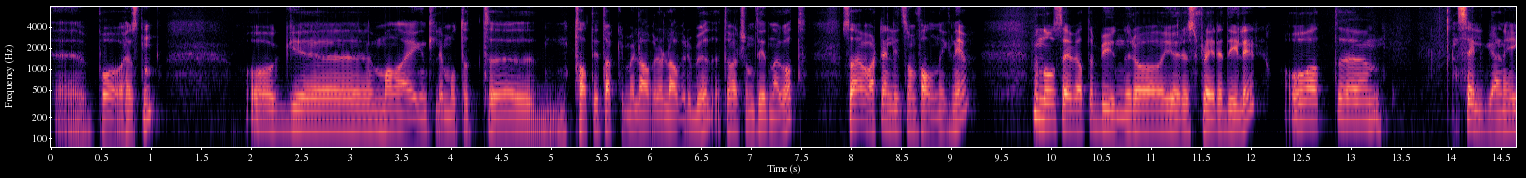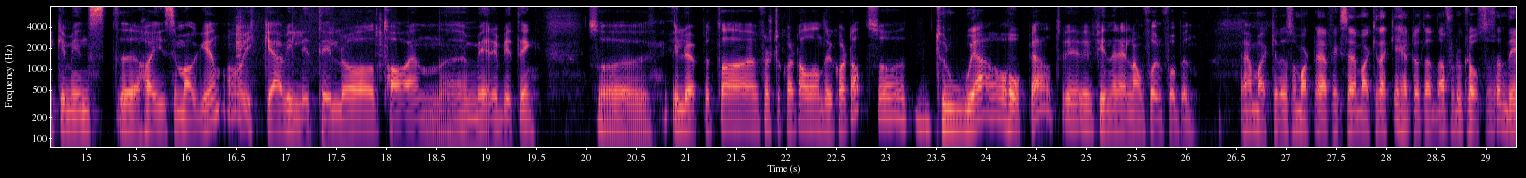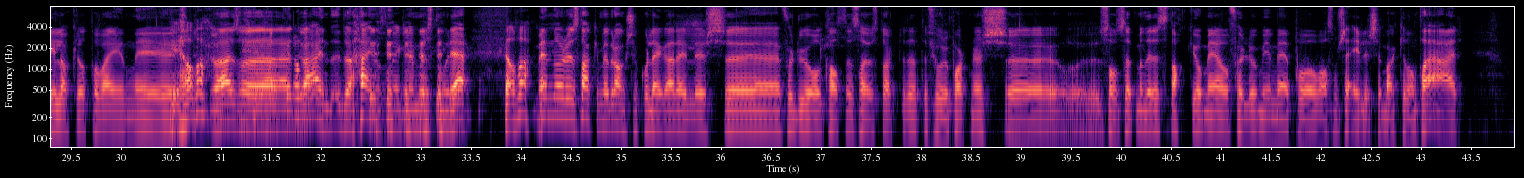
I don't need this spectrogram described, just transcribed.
eh, på høsten. Og eh, man har egentlig måttet eh, tatt i takke med lavere og lavere bud etter hvert som tiden har gått. Så det har vært en litt sånn fallende kniv. Men nå ser vi at det begynner å gjøres flere dealer, og at eh, selgerne ikke minst har is i magen og ikke er villige til å ta en mer biting. Så i løpet av første kvartal og andre kvartal så tror jeg og håper jeg at vi finner en eller annen form for bunn. Ja, markedet som Marte og jeg fikk se, markedet er ikke helt dødt ennå, for du closes en deal akkurat på vei inn i Ja da. Du er, så, du er, du er eiendomsmegler store. Ja da. Men når du snakker med bransjekollegaer ellers, eh, for du og Kalsnes har jo startet dette Fjord Partners, eh, sånn sett, men dere snakker jo med og følger jo mye med på hva som skjer ellers i markedet, antar jeg. Er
